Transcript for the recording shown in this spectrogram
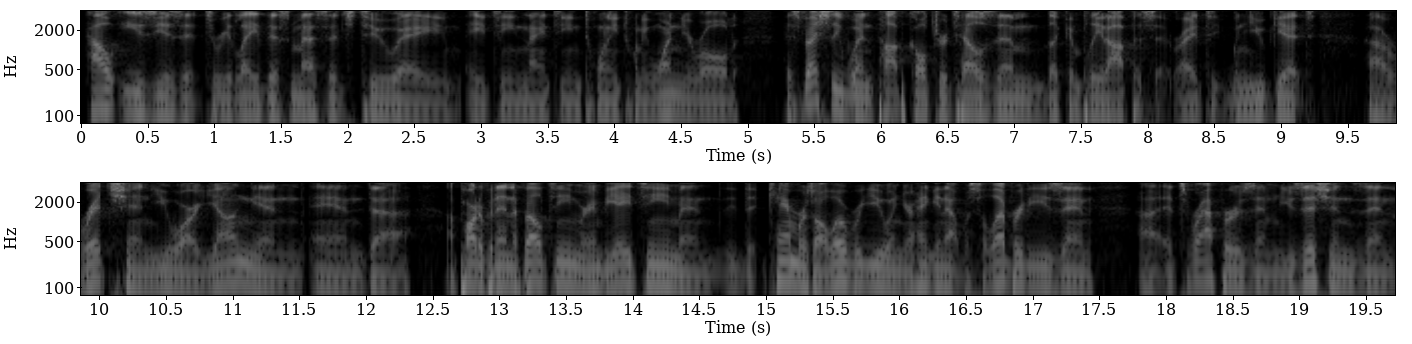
how easy is it to relay this message to a 18, 19, 20, 21 year old, especially when pop culture tells them the complete opposite, right? When you get uh, rich and you are young and and uh, a part of an NFL team or NBA team, and the cameras all over you, and you're hanging out with celebrities, and uh, it's rappers and musicians and,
